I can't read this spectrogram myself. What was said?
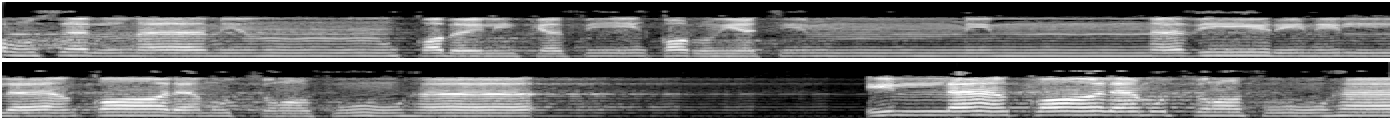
أرسلنا من قبلك في قرية من نذير إلا قال مترفوها إلا قال مترفوها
